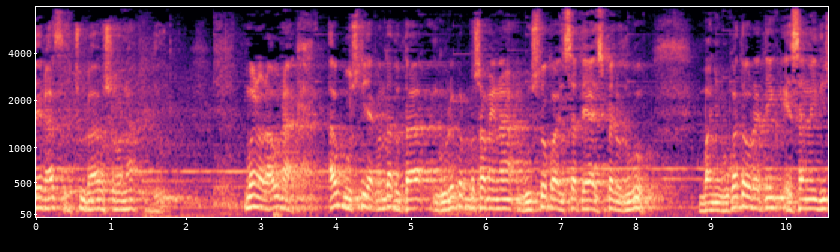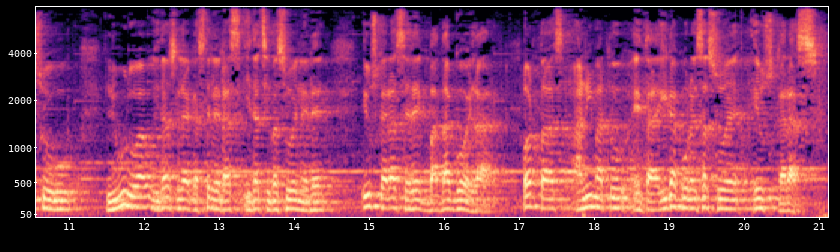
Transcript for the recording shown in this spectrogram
Beraz, itxura oso ona du. Bueno, lagunak, hau guztia kontatuta gure proposamena gustokoa izatea espero dugu. Baina bukatu horretik esan nahi dizugu liburu hau idazleak gazteleraz idatzi bazuen ere euskaraz ere badagoela. Hortaz, animatu eta irakur ezazue euskaraz.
